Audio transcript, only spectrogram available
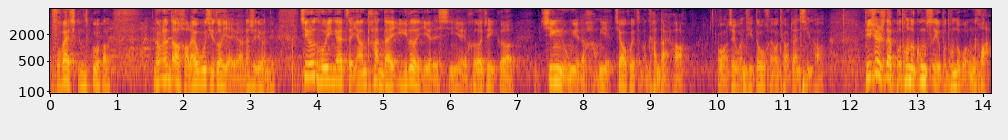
腐败程度啊，能不能到好莱坞去做演员那是一个问题。基督徒应该怎样看待娱乐业的行业和这个金融业的行业？教会怎么看待哈？哇，这个问题都很有挑战性哈。的确是在不同的公司有不同的文化，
